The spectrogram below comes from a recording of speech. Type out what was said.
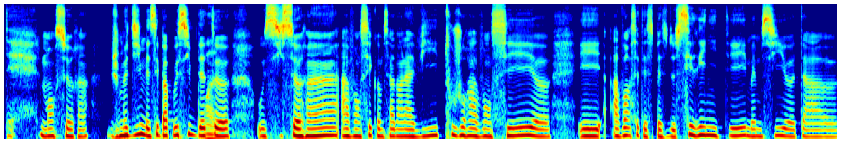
tellement serein. Je me dis mais c'est pas possible d'être Ouais. euh, aussi serein, avancer comme ça dans la vie, toujours avancer euh, et avoir cette espèce de sérénité, même si tu as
